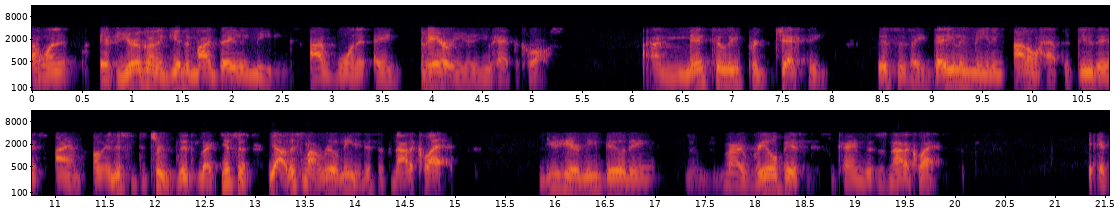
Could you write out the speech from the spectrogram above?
I wanted if you're going to get in my daily meetings, I wanted a barrier you had to cross. I'm mentally projecting this is a daily meeting. I don't have to do this. I am, oh, and this is the truth. This, like this is, yeah, this is my real meeting. This is not a class. You hear me building my real business. Okay, this is not a class. If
